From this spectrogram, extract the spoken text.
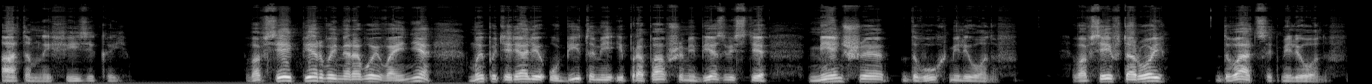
атомной физикой. Во всей Первой мировой войне мы потеряли убитыми и пропавшими без вести меньше двух миллионов. Во всей второй — двадцать миллионов.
